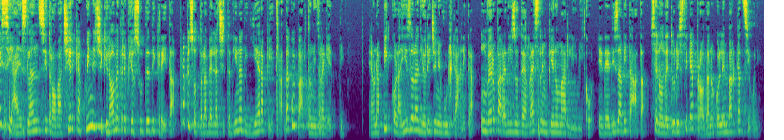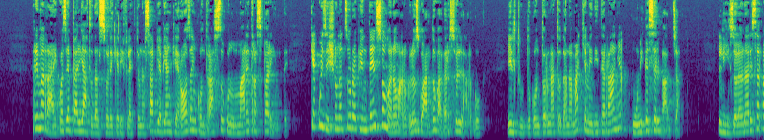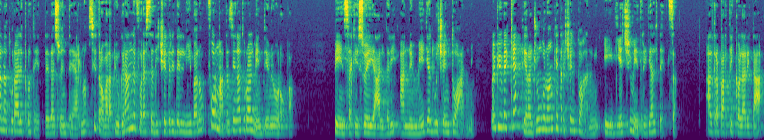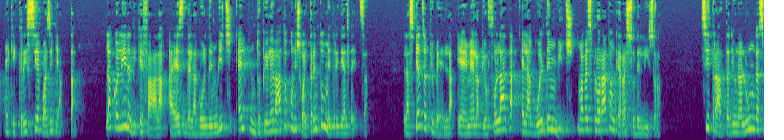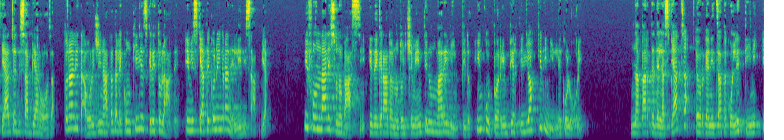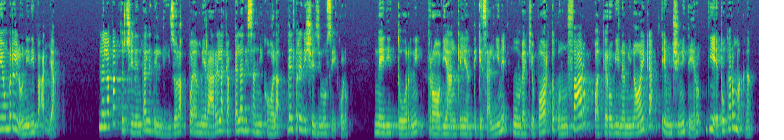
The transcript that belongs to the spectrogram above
Chrissy Island si trova a circa 15 km più a sud di Creta, proprio sotto la bella cittadina di Iera Petra, da cui partono i traghetti. È una piccola isola di origine vulcanica, un vero paradiso terrestre in pieno mar libico, ed è disabitata, se non dai turisti che approdano con le imbarcazioni. Rimarrai quasi abbagliato dal sole che riflette una sabbia bianca e rosa in contrasto con un mare trasparente, che acquisisce un azzurro più intenso mano a mano che lo sguardo va verso il largo. Il tutto contornato da una macchia mediterranea unica e selvaggia. L'isola è una riserva naturale protetta e al suo interno si trova la più grande foresta di cedri del Libano formatasi naturalmente in Europa. Pensa che i suoi alberi hanno in media 200 anni, ma i più vecchietti raggiungono anche 300 anni e i 10 metri di altezza. Altra particolarità è che Chrissy è quasi piatta. La collina di Kefala, a est della Golden Beach, è il punto più elevato con i suoi 31 metri di altezza. La spiaggia più bella e ahimè la più affollata è la Golden Beach, ma va esplorato anche il resto dell'isola. Si tratta di una lunga spiaggia di sabbia rosa, tonalità originata dalle conchiglie sgretolate e mischiate con i granelli di sabbia. I fondali sono bassi e degradano dolcemente in un mare limpido in cui puoi riempirti gli occhi di mille colori. Una parte della spiaggia è organizzata con lettini e ombrelloni di paglia. Nella parte occidentale dell'isola puoi ammirare la cappella di San Nicola del XIII secolo. Nei dintorni trovi anche le antiche saline, un vecchio porto con un faro, qualche rovina minoica e un cimitero di epoca romana.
